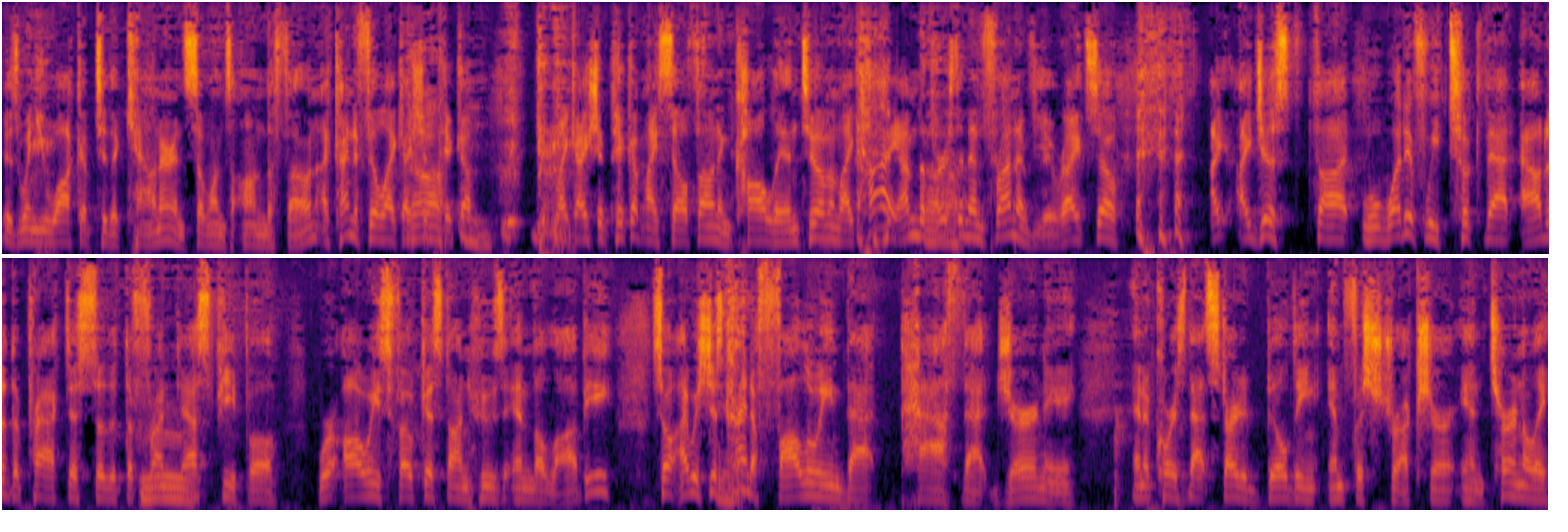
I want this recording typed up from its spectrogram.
is when you walk up to the counter and someone's on the phone. I kind of feel like I should oh. pick up, like I should pick up my cell phone and call into them and like, hi, I'm the oh. person in front of you, right? So I, I just thought, well, what if we took that out of the practice so that the front mm. desk people we're always focused on who's in the lobby. So I was just yeah. kind of following that path, that journey. And of course, that started building infrastructure internally.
